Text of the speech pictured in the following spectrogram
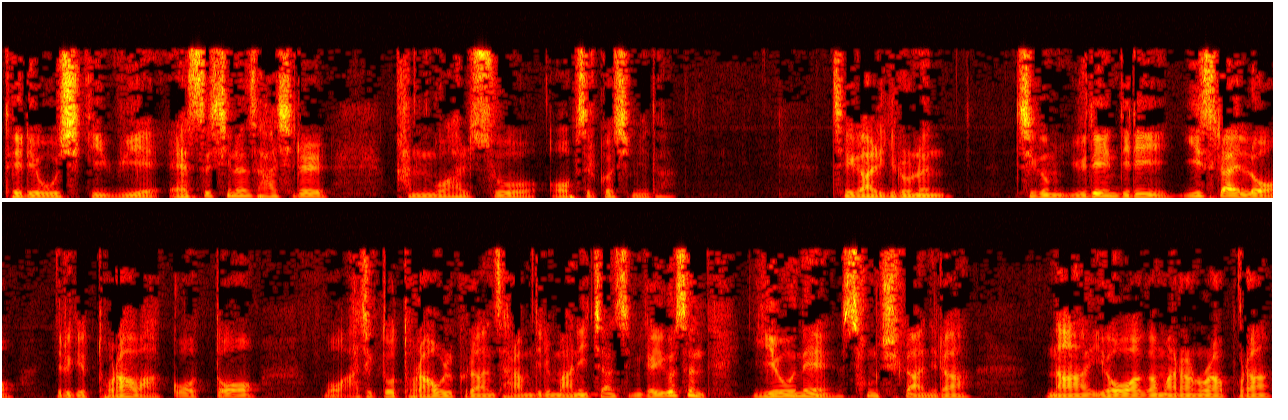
데려오시기 위해 애쓰시는 사실을 간과할 수 없을 것입니다. 제가 알기로는 지금 유대인들이 이스라엘로 이렇게 돌아왔고 또 뭐 아직도 돌아올 그러한 사람들이 많이 있지 않습니까? 이것은 예언의 성취가 아니라 나 여호와가 말하노라 보라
